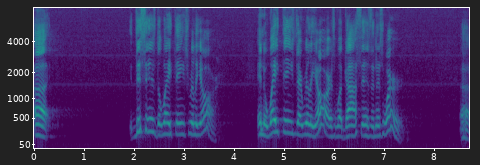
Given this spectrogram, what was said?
uh, this is the way things really are. And the way things that really are is what God says in his word. Uh,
